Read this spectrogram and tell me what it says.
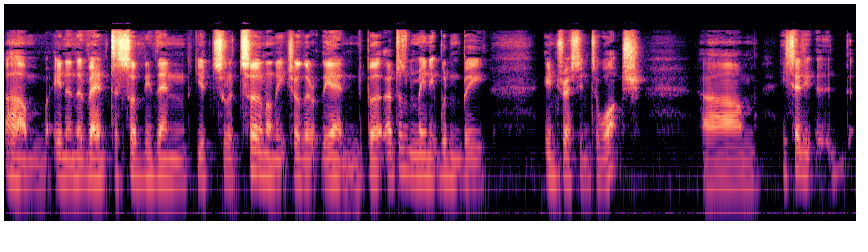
um, in an event to suddenly then you sort of turn on each other at the end. But that doesn't mean it wouldn't be interesting to watch. Um, he said.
